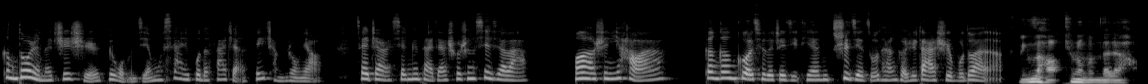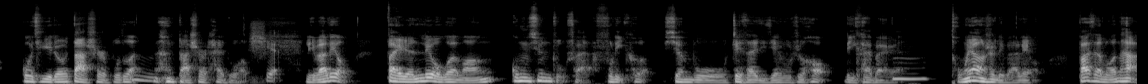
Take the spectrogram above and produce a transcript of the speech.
更多人的支持对我们节目下一步的发展非常重要。在这儿先跟大家说声谢谢啦，王老师你好啊！刚刚过去的这几天，世界足坛可是大事不断啊。林子好，听众朋友们大家好，过去一周大事儿不断，嗯大事儿太多了。是，礼拜六，拜仁六冠王功勋主帅弗里克宣布，这赛季结束之后离开拜仁。嗯，同样是礼拜六，巴塞罗那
